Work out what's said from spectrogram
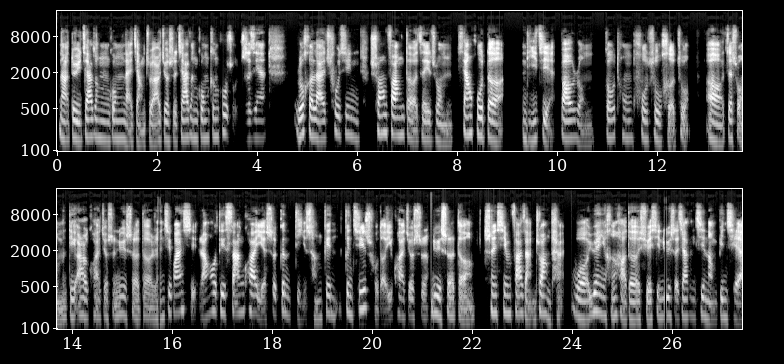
那对于家政工来讲，主要就是家政工跟雇主之间。如何来促进双方的这种相互的理解、包容、沟通、互助、合作？呃，这是我们第二块，就是绿色的人际关系。然后第三块也是更底层、更更基础的一块，就是绿色的身心发展状态。我愿意很好的学习绿色家庭技能，并且，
